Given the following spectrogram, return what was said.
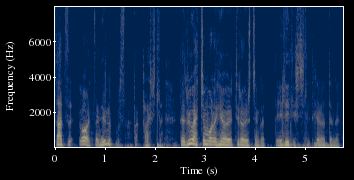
За ёо за нэр нь гаравчлаа. Тэгээд Рю Хачимура хин хоёр тэр хоёр чинь ингээд элит ирчлээ. Тэгэхээр одоо ингээд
